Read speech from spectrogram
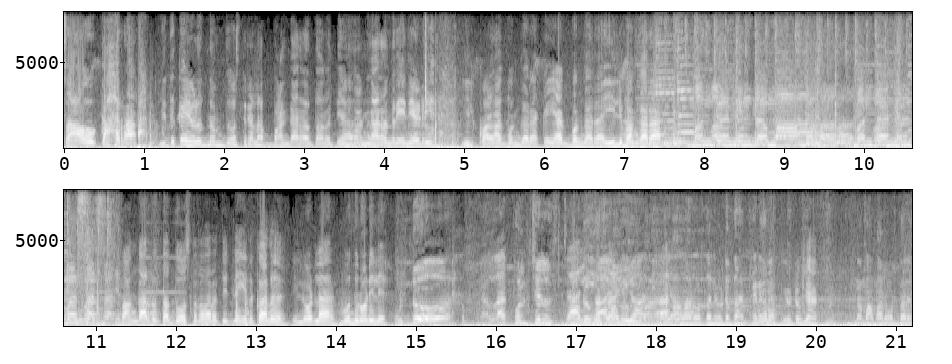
ಸಾವುಕಾರ ಇದಕ್ಕ ಹೇಳುದ್ ನಮ್ ದೋಸ್ತರೆಲ್ಲ ಬಂಗಾರ ಅಂತಾರತ್ತೆ ಬಂಗಾರ ಅಂದ್ರೆ ಏನ್ ಹೇಳ್ರಿ? ಇಲ್ಲಿ ಕೊಳ್ಳಾಗ ಬಂಗಾರ ಕೈಯಾಗ ಬಂಗಾರ ಇಲ್ಲಿ ಬಂಗಾರ. ಬಂಗಾರದಂತ ದೋಸ್ತರ ಅದಾರ ತಿದ್ಲೆ ಇದಕ್ಕನ? ಇಲ್ಲಿ ನೋಡ್ಲ ಮುಂದೆ ನೋಡಿಲಿ ಉದ್ದು ಎಲ್ಲ ಫುಲ್ ಚಿಲ್ ಜಾಲಿ ಜಾಲಿ ಮಾಮ ನೋಡ್ತಾನೆ ಯೂಟ್ಯೂಬ್ ಹಾಕ್ತೀನಿ ಯೂಟ್ಯೂಬ್ ಹಾಕ್ತೀನಿ. ನಮ್ಮ ಮಾಮ ನೋಡ್ತಾನೆ.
